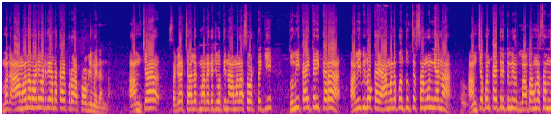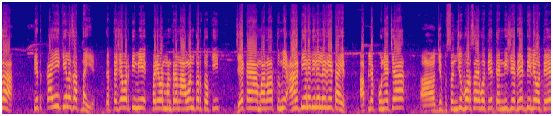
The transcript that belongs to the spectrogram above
मग आम्हाला भाडेवाढ द्यायला काय प्रॉ प्रॉब्लेम आहे त्यांना? आमच्या सगळ्या चालक मालकाच्या वतीनं आम्हाला असं वाटतं की तुम्ही काहीतरी करा. आम्ही बी लोक आहे. आम्हाला पण तुमच्या सामावून घ्या ना. आमच्या पण काहीतरी तुम्ही भावना समजा. ते काही केलं जात नाहीये. तर त्याच्यावरती मी एक परिवहन मंत्र्याला आवाहन करतो की जे काय आम्हाला तुम्ही आर टी एने दिलेले रेट आहेत. आपल्या पुण्याच्या जे संजीव बोर साहेब होते त्यांनी जे रेट दिले होते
